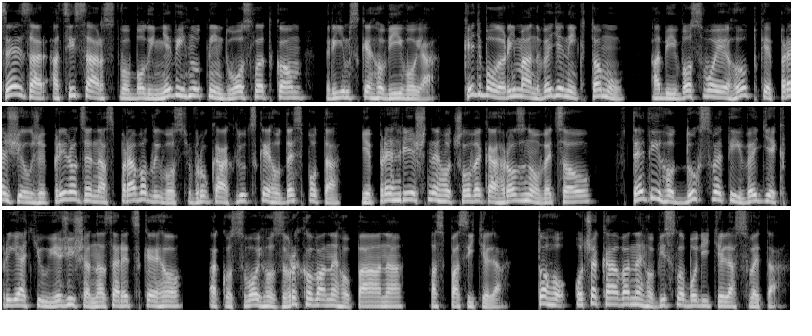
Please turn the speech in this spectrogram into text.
Cézar a cisárstvo boli nevyhnutným dôsledkom rímskeho vývoja. Keď bol Ríman vedený k tomu, aby vo svojej hĺbke prežil, že prirodzená spravodlivosť v rukách ľudského despota je pre hriešného človeka hroznou vecou, vtedy ho Duch Svetý vedie k prijatiu Ježiša Nazareckého ako svojho zvrchovaného pána a spasiteľa, toho očakávaného vysloboditeľa sveta.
